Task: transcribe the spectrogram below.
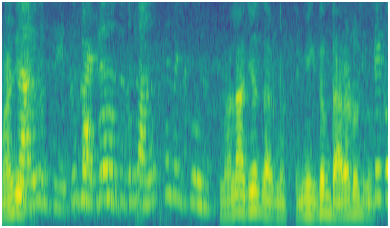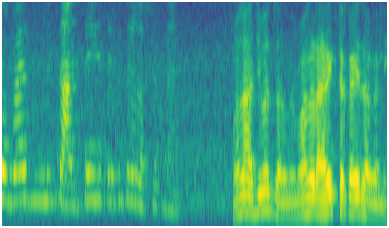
माझी जाग होते. तू झोपले होते तुला जागच नाही बिलकुल. मला अजिबात जाग नसते. मी एकदम ते कोपऱ्यात मी चालते ते पण तुला लक्षात नाही. मला अजिबात जाग नाही. मला डायरेक्ट सकाळी जाग आली.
